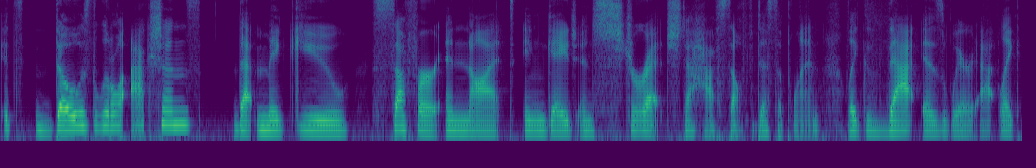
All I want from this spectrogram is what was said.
it's those little actions that make you suffer and not engage and stretch to have self discipline. Like that is where it at. Like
